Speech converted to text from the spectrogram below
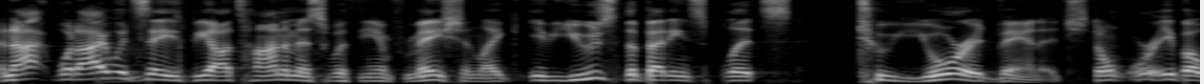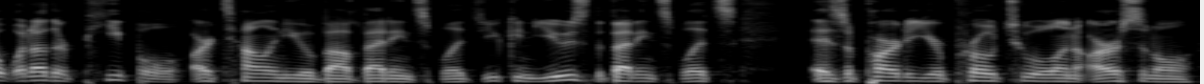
And I, what I would say is be autonomous with the information. Like, you use the betting splits to your advantage. Don't worry about what other people are telling you about betting splits. You can use the betting splits as a part of your pro tool and arsenal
